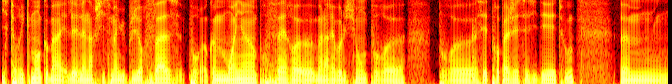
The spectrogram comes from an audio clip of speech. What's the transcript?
historiquement, que ben, l'anarchisme a eu plusieurs phases pour, comme moyen pour faire euh, ben, la révolution, pour, pour essayer de propager ses idées et tout. Euh,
